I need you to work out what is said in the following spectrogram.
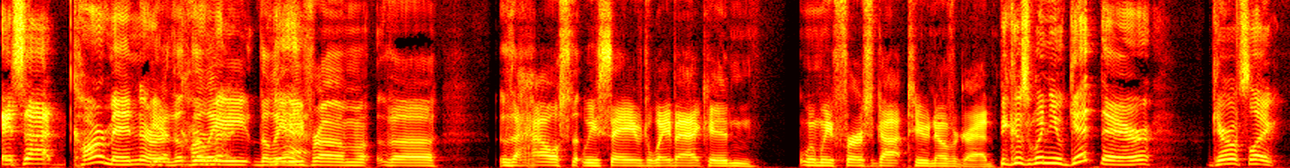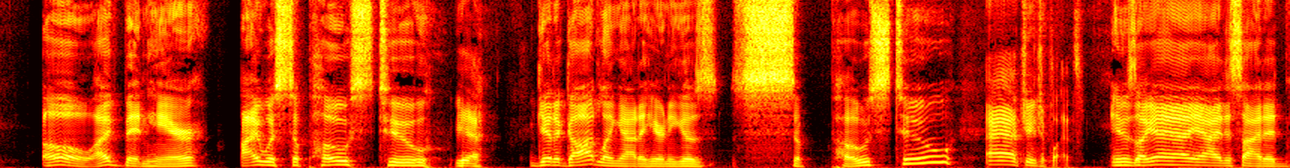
it's that Carmen or yeah, the, the lady, the lady Yeah. from the the house that we saved way back in when we first got to Novigrad. Because when you get there, Geralt's like, "Oh, I've been here. I was supposed to Yeah, get a godling out of here." And he goes, "Supposed to?" Ah, change of plans. He was like, "Yeah, yeah, I decided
